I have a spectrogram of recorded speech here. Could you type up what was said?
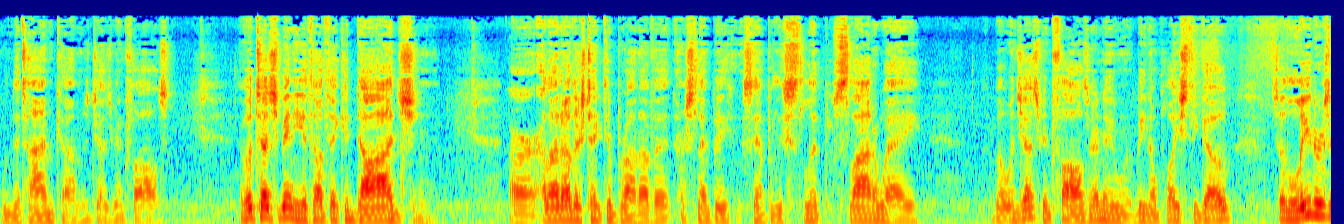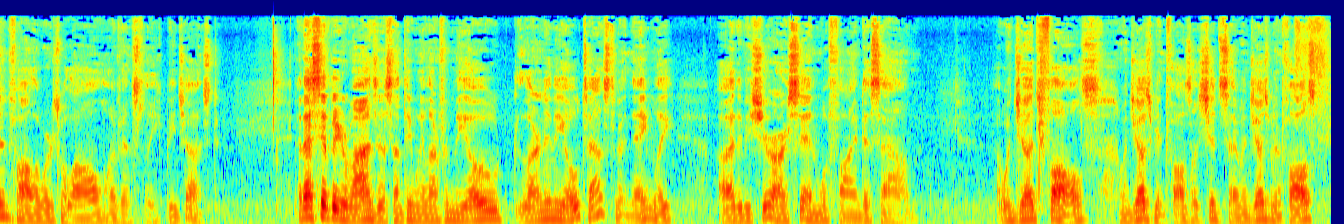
when the time comes, judgment falls. And we'll touch many who thought they could dodge and or let others take the brunt of it, or simply simply slip slide away but when judgment falls, there will be no place to go. So the leaders and followers will all eventually be judged. And that simply reminds us something we learn from the old, learn in the Old Testament, namely, uh, to be sure our sin will find us out. When judge falls, when judgment falls, I should say, when judgment falls,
